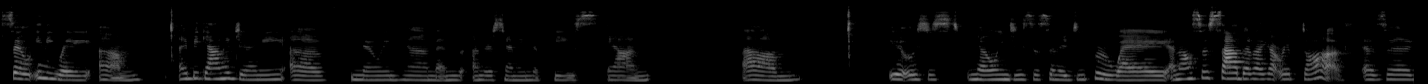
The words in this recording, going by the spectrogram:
So anyway, um, I began a journey of knowing him and understanding the feasts and um, it was just knowing Jesus in a deeper way and also sad that I got ripped off as a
